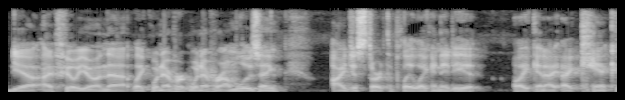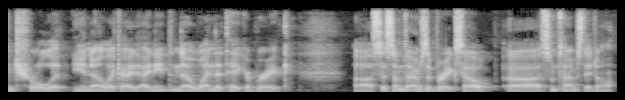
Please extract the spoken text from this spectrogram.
Yeah, I feel you on that. Like whenever whenever I'm losing, I just start to play like an idiot. Like, and I, I can't control it. You know, like I, I need to know when to take a break. Uh, so sometimes the breaks help. Uh, sometimes they don't.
